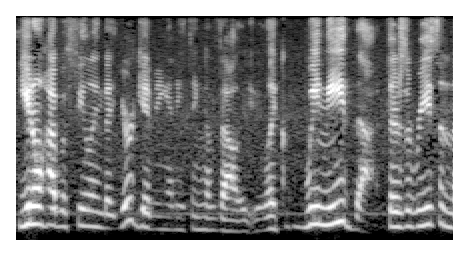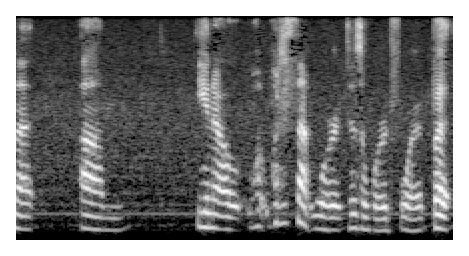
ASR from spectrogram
you don't have a feeling that you're giving anything of value. Like we need that. There's a reason that um, you know what, what is that word? There's a word for it but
